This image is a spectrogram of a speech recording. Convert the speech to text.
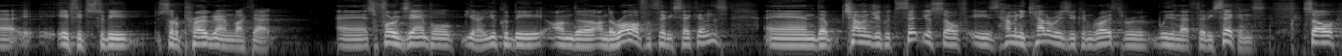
uh, if it's to be sort of programmed like that. And so, for example, you know, you could be on the on the rower for 30 seconds, and the challenge you could set yourself is how many calories you can row through within that 30 seconds. So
